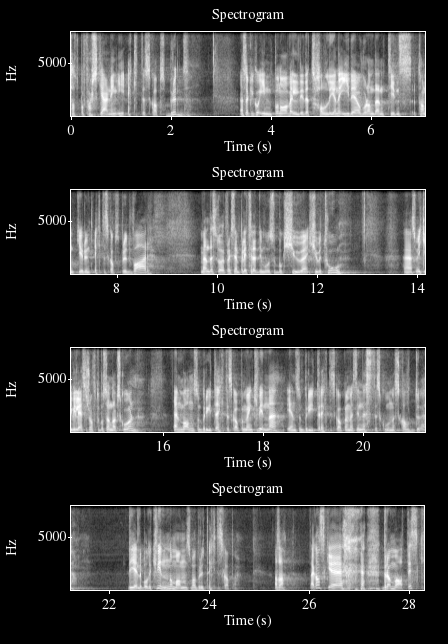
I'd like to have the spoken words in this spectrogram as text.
tatt på fersk gjerning i ekteskapsbrudd. Jeg skal ikke gå inn på nå veldig detaljene i det og hvordan den tidens tanker rundt ekteskapsbrudd var. Men det står f.eks. i 3. Mosebok 2022, eh, som ikke vi leser så ofte på søndagsskolen. En mann som bryter ekteskapet med en kvinne, en som bryter ekteskapet med sin nestes kone, skal dø. Det gjelder både kvinnen og mannen som har brutt ekteskapet. Altså, Det er ganske dramatisk.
